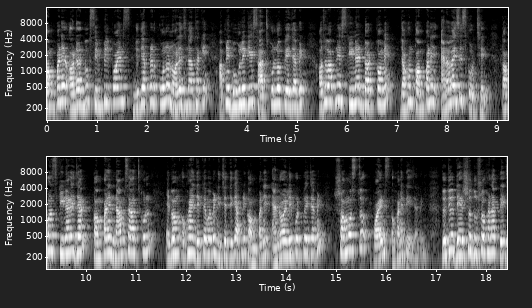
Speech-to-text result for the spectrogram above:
কোম্পানির অর্ডার বুক সিম্পল পয়েন্টস যদি আপনার কোনো নলেজ না থাকে, আপনি গুগলে গিয়ে সার্চ করলেও পেয়ে যাবেন। অথবা আপনি স্ক্রিনার ডট কমে যখন কোম্পানির অ্যানালাইসিস করছেন, তখন স্ক্রিনারে যান কোম্পানির নাম সার্চ করুন এবং ওখানে দেখতে পাবেন নিচের দিকে আপনি কোম্পানির অ্যানুয়াল রিপোর্ট পেয়ে যাবেন, সমস্ত পয়েন্টস ওখানে পেয়ে যাবেন। যদিও দেড়শো দুশো খানা পেজ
